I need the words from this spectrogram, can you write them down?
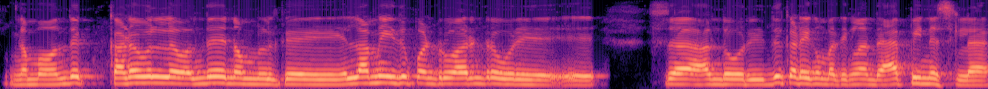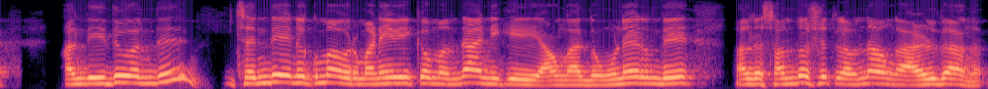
நம்ம வந்து கடவுளில் வந்து நம்மளுக்கு எல்லாமே இது பண்ணுருவாருன்ற ஒரு ச- அந்த ஒரு இது கிடைக்கும் பார்த்திங்களா அந்த ஹாப்பினஸில் அந்த இது வந்து செந்தேனுக்கும் அவர் மனைவிக்கும் வந்து அன்றைக்கி அவங்க அந்த உணர்ந்து அந்த சந்தோஷத்தில் வந்து அவங்க அழுதாங்க.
